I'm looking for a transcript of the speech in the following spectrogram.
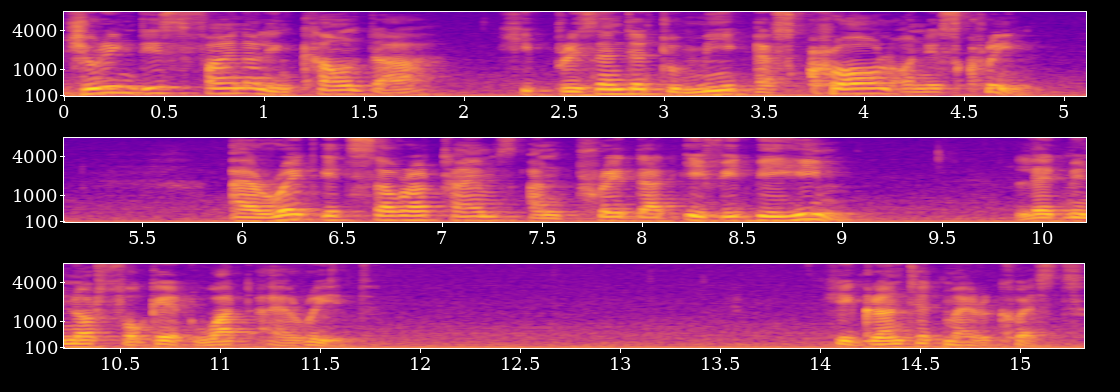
During this final encounter, he presented to me a scroll on a screen. I read it several times and prayed that if it be him, let me not forget what I read. He granted my request.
